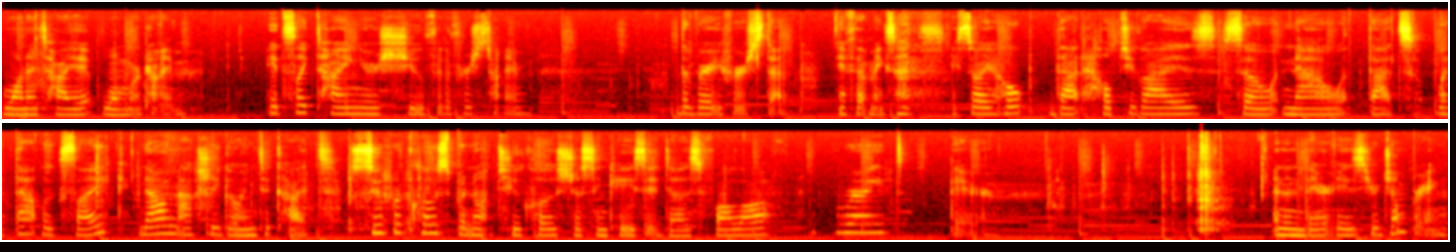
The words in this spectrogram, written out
want to tie it one more time. It's like tying your shoe for the first time. The very first step, if that makes sense. So I hope that helped you guys. So now that's what that looks like. Now I'm actually going to cut super close, but not too close, just in case it does fall off right there. And then there is your jump ring.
